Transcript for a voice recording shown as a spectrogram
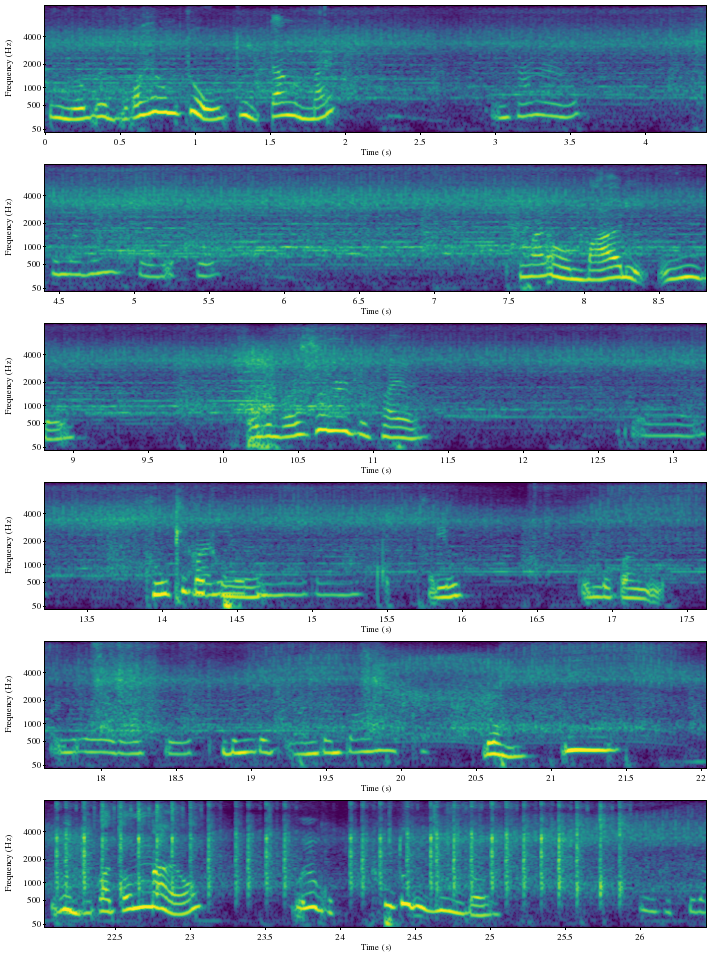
그럼 여기 누가 헤엄쳐 올 수 있다는 말? 괜찮아요. 정말 행복하겠어요. 평화로운 마을이 있는데. 여기 뭐 하늘도 봐요. 와, 경치가 많이 좋네. 달려. 일로 가면, 빨리 가야 되겠어요. 기름도 완전 빵이니까. 놈. 이, 이거 누가 떴나요? 어, 이거 총소리 들린다. 그럼 갑시다.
